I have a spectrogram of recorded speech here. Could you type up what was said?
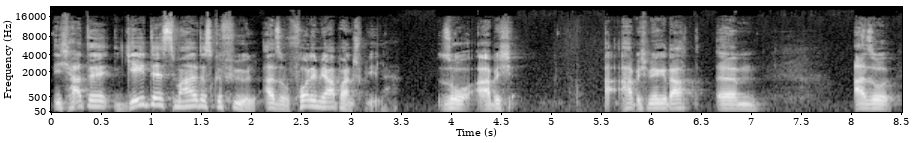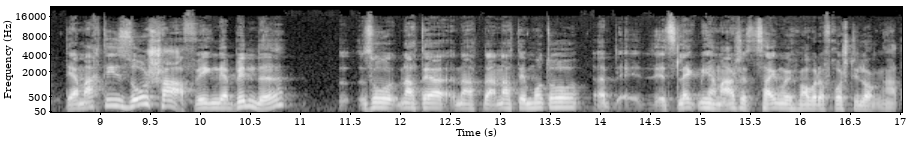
ich hatte jedes Mal das Gefühl, also vor dem Japan-Spiel, so habe ich, hab ich mir gedacht, ähm, also der macht die so scharf wegen der Binde, so nach, der, nach, nach dem Motto, äh, jetzt leckt mich am Arsch, jetzt zeigen wir euch mal, wo der Frosch die Locken hat.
